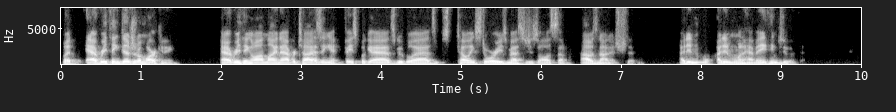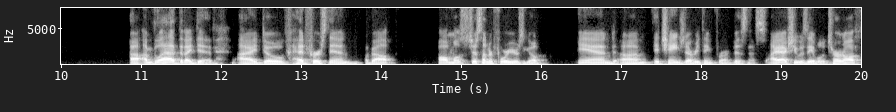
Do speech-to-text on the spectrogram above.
But everything digital marketing, everything online advertising, Facebook ads, Google ads, telling stories, messages, all that stuff, I was not interested in. I didn't I didn't want to have anything to do with it uh, I'm glad that I did. I dove headfirst in about almost just under four years ago, and um, it changed everything for our business. I actually was able to turn off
